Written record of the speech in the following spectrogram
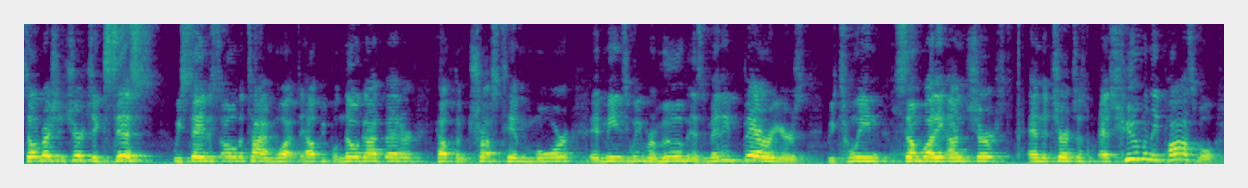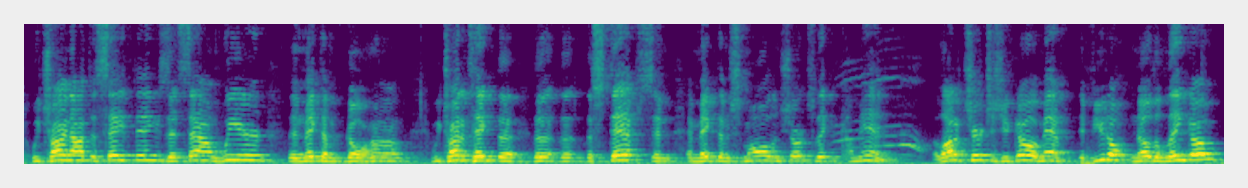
Celebration Church exists We say this all the time. What? To help people know God better, help them trust Him more. It means we remove as many barriers between somebody unchurched and the church as, as humanly possible. We try not to say things that sound weird and make them go, huh? We try to take the, the, the, the steps and, and make them small and short so they can come in. A lot of churches you go, man, if you don't know the lingo,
